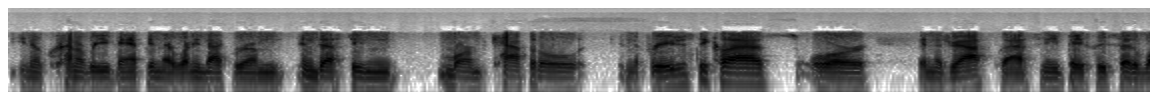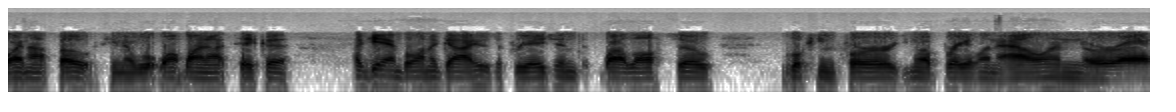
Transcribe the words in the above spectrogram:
you know, kind of revamping their running back room, investing more capital in the free agency class or in the draft class, and he basically said, why not both? You know, why not take a a gamble on a guy who's a free agent while also looking for you know a Braylon Allen or a,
